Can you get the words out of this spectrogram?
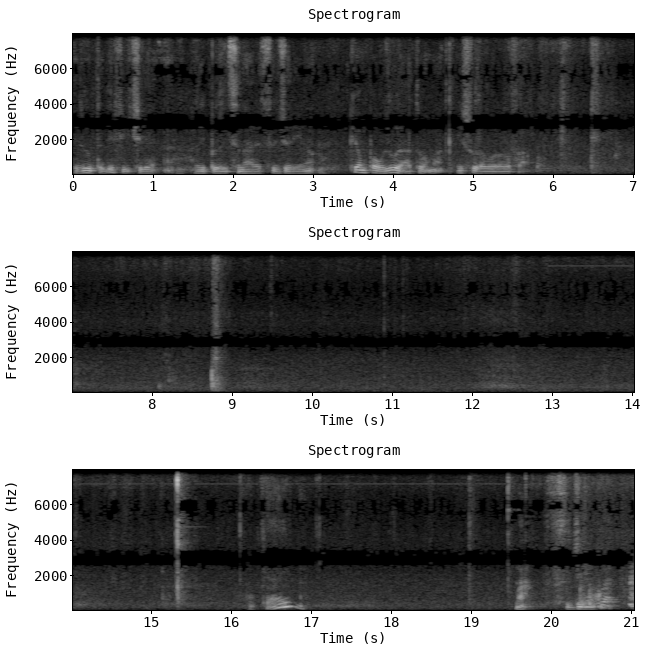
risulta difficile riposizionare il seggiolino, che è un po' usurato, ma il suo lavoro lo fa. Ok. Ma seggino qua è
